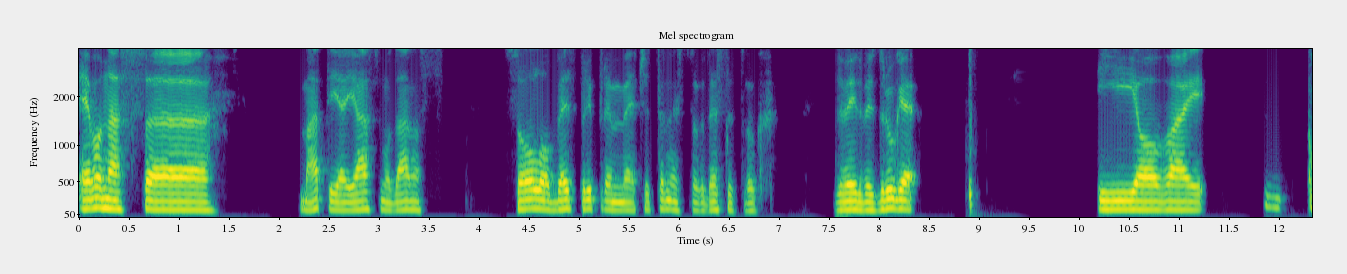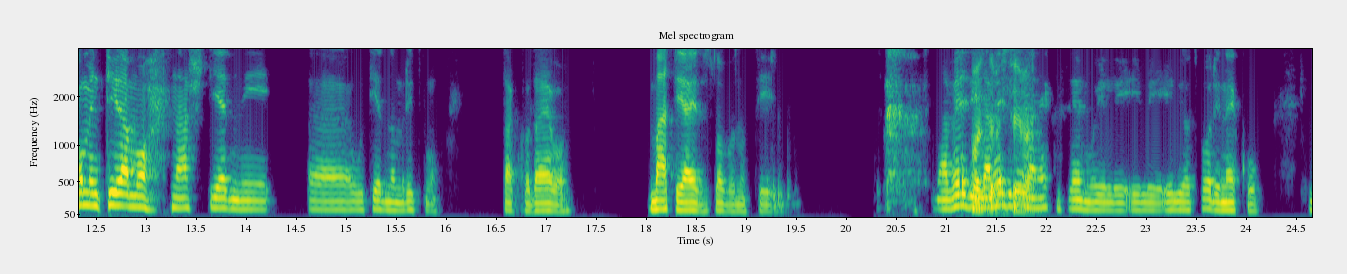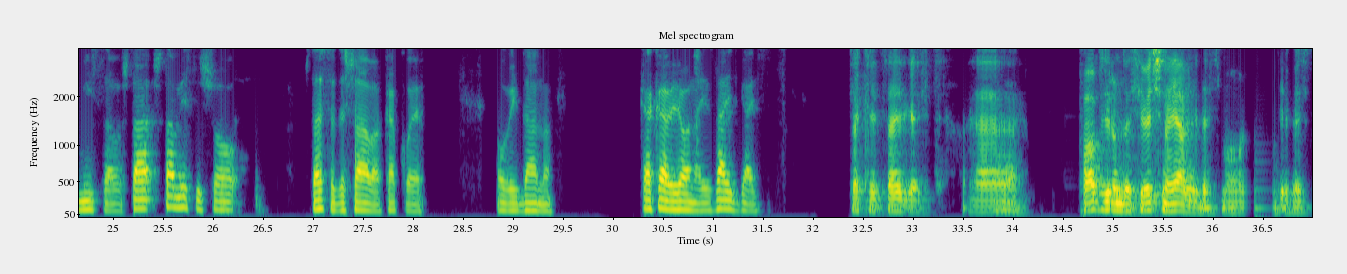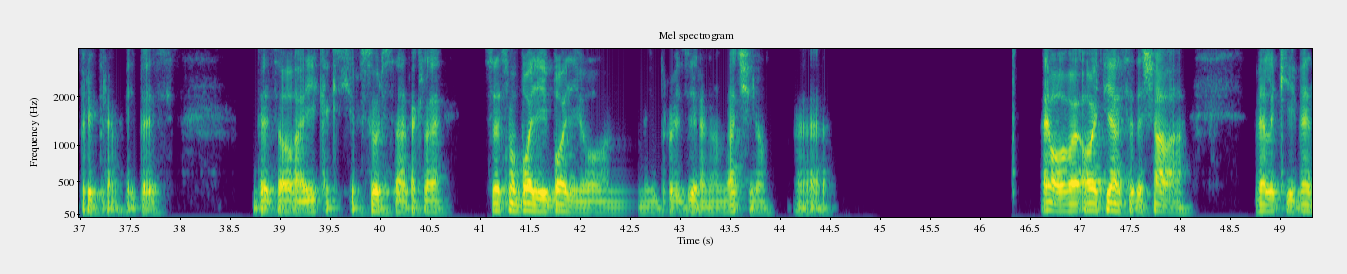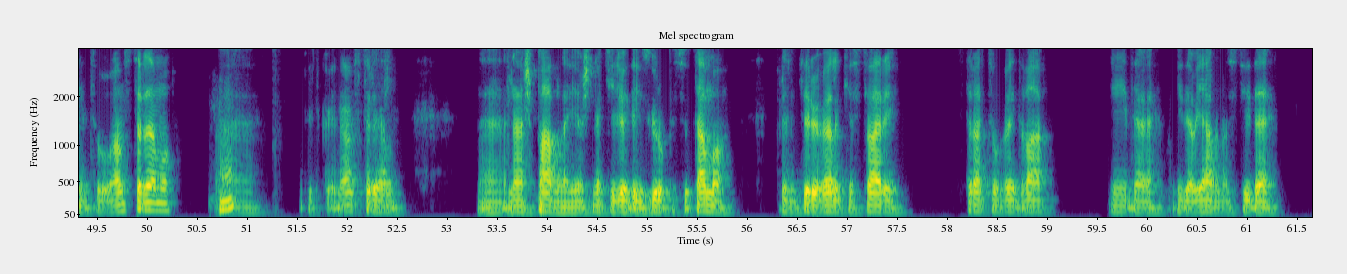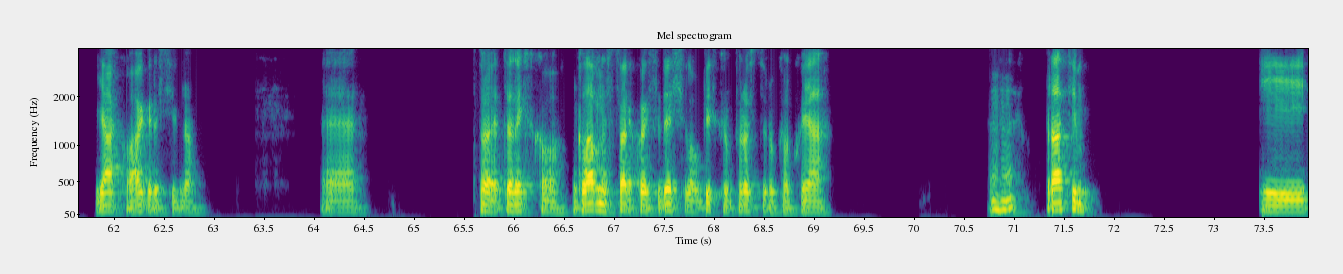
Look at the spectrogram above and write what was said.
Evo nas, eh, Matija i ja smo danas solo, bez pripreme, 14.10.2022. I ovaj, komentiramo naš tjedni eh, u tjednom ritmu. Tako da evo, Matija, ajde slobodno ti navedi, navedi na neku temu ili, ili, ili otvori neku misao. Šta, šta misliš o šta se dešava, kako je ovih dana? kakav je onaj Zeitgeist. Kakav je Zeitgeist? E, pa obzirom da si već najavio da smo ovdje bez pripreme i bez, bez ovaj, ikakvih resursa, dakle, sve smo bolji i bolji u ovom improviziranom načinu. E, evo, ovaj, ovaj, tjedan se dešava veliki event u Amsterdamu, Bitko je na Amsterdam. E, naš Pavle i još neki ljudi iz grupe su tamo, prezentiraju velike stvari, Stratum V2 i da, u javnost ide jako agresivno. E, to, je, to nekako glavna stvar koja se desila u bitkom prostoru kako ja e, mhm. pratim. I,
